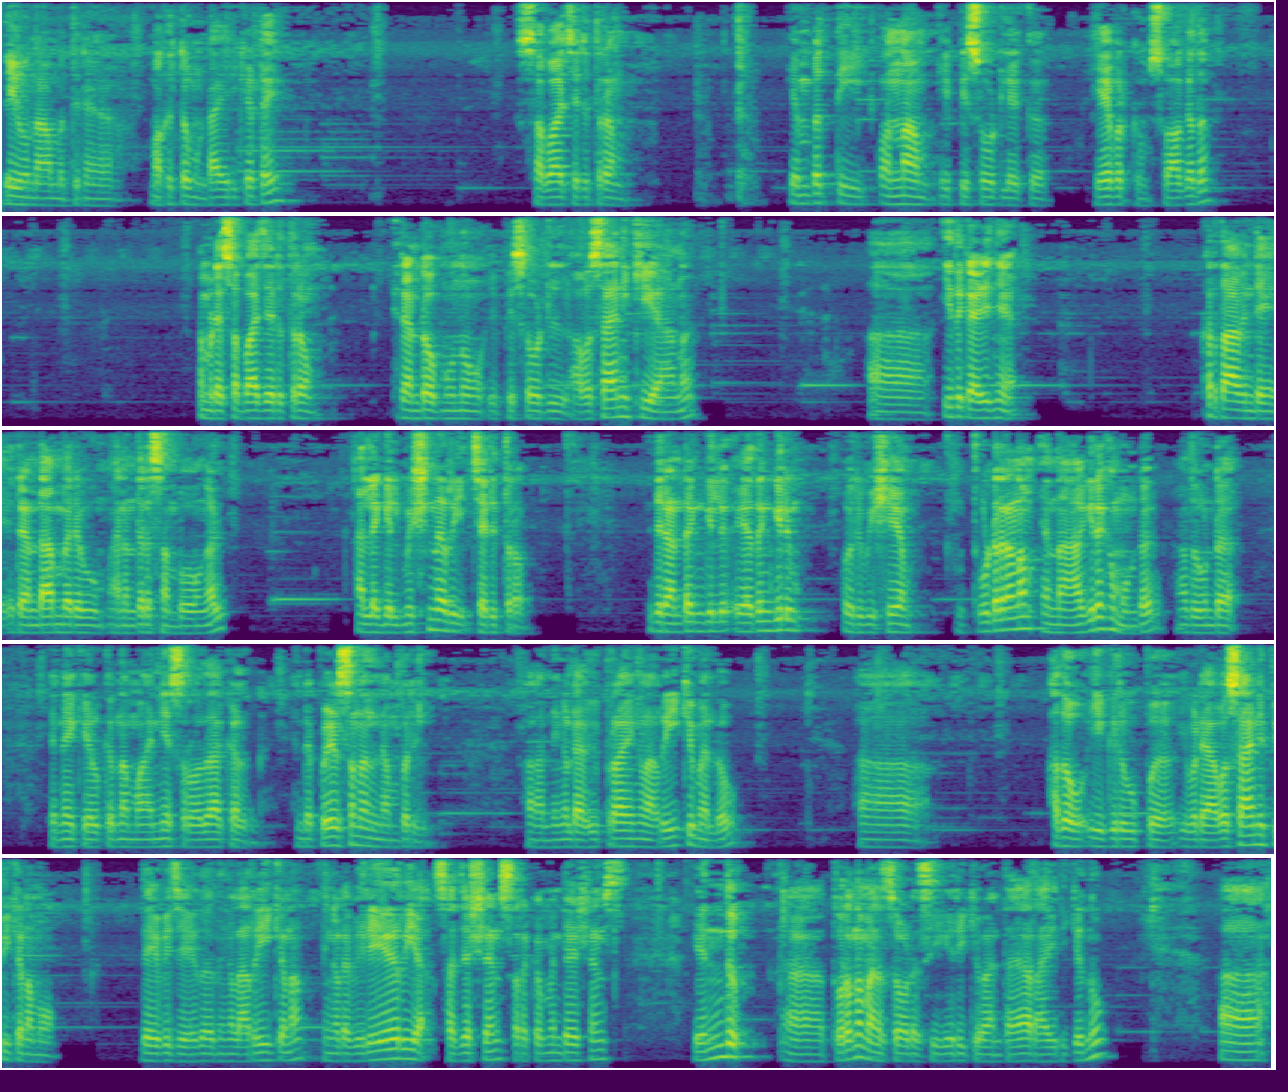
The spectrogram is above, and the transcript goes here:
ദൈവനാമത്തിന് മഹത്വം ഉണ്ടായിരിക്കട്ടെ. സഭാചരിത്രം എൺപത്തി ഒന്നാം എപ്പിസോഡിലേക്ക് ഏവർക്കും സ്വാഗതം. നമ്മുടെ സഭാചരിത്രം രണ്ടോ മൂന്നോ എപ്പിസോഡിൽ അവസാനിക്കുകയാണ്. ഇത് കഴിഞ്ഞ് കർത്താവിന്റെ രണ്ടാം വരവും അനന്തര സംഭവങ്ങൾ അല്ലെങ്കിൽ മിഷനറി ചരിത്രം. ഇത് രണ്ടെങ്കിലും ഏതെങ്കിലും ഒരു വിഷയം തുടരണം എന്ന ആഗ്രഹമുണ്ട്. അതുകൊണ്ട് എന്നെ കേൾക്കുന്ന മാന്യ ശ്രോതാക്കൾ എന്റെ പേഴ്സണൽ നമ്പറിൽ നിങ്ങളുടെ അഭിപ്രായങ്ങൾ അറിയിക്കുമല്ലോ. അതോ ഈ ഗ്രൂപ്പ് ഇവിടെ അവസാനിപ്പിക്കണമോ? ദയവ് ചെയ്ത് നിങ്ങൾ അറിയിക്കണം. നിങ്ങളുടെ വിലയേറിയ സജഷൻസ് റെക്കമെൻഡേഷൻസ് എന്തും തുറന്ന മനസ്സോടെ സ്വീകരിക്കുവാൻ തയ്യാറായിരിക്കുന്നു.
